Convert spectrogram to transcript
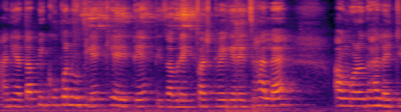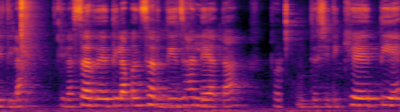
आणि आता पिकू पण उठले खेळते. तिचा ब्रेकफास्ट वगैरे झाला आहे आंघोळ घालायची तिला. तिला सर्दी तिला पण सर्दी झाली आता. थोडं जशी ती खेळतीये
